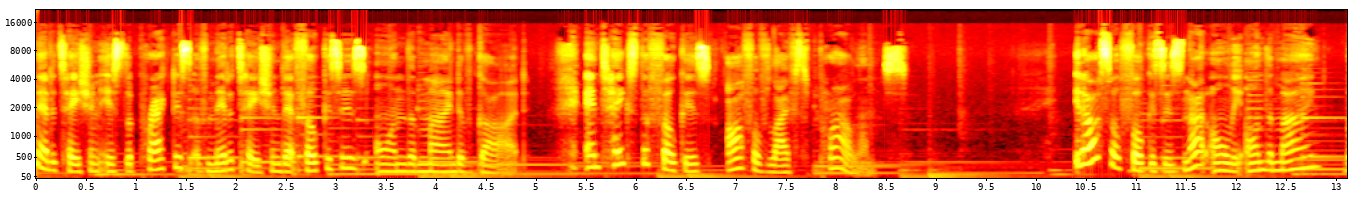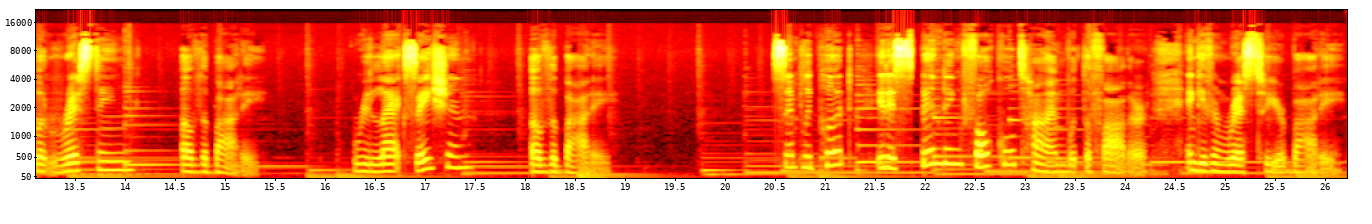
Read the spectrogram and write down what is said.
Meditation is the practice of meditation that focuses on the mind of God and takes the focus off of life's problems. It also focuses not only on the mind, but resting of the body, relaxation of the body. Simply put, it is spending focal time with the Father and giving rest to your body.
